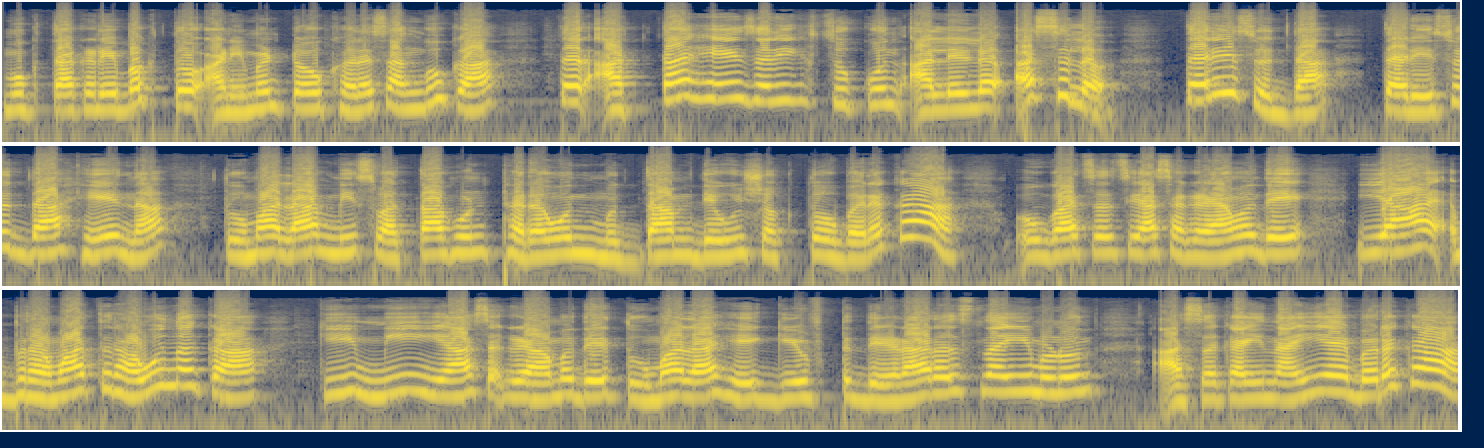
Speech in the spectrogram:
मुक्ताकडे बघतो आणि म्हणतो खरं सांगू का? तर आत्ता हे जरी चुकून आलेलं असलं तरी सुद्धा तरी सुद्धा हे ना तुम्हाला मी स्वतःहून ठरवून मुद्दाम देऊ शकतो बरं का? उगाच या सगळ्यामध्ये या भ्रमात राहू नका. की मी या सगळ्यामध्ये तुम्हाला हे गिफ्ट देणारच नाही म्हणून. असं काही नाही आहे बरं का?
